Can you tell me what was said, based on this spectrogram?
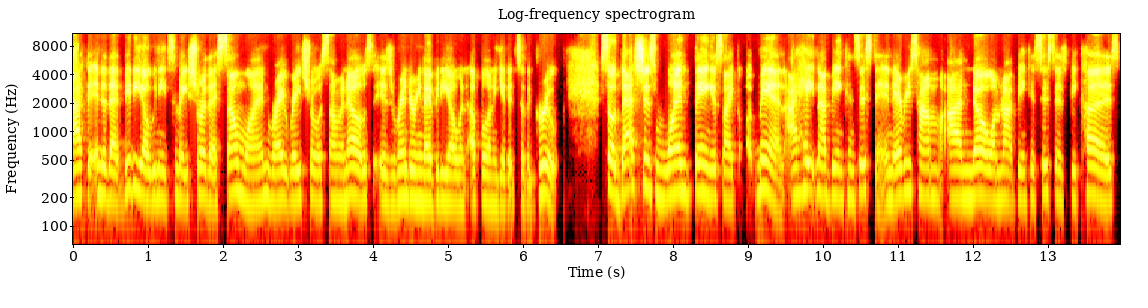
at the end of that video, we need to make sure that someone, right, Rachel or someone else, is rendering that video and uploading it into the group. So that's just one thing. It's like, man, I hate not being consistent. And every time I know I'm not being consistent, it's because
